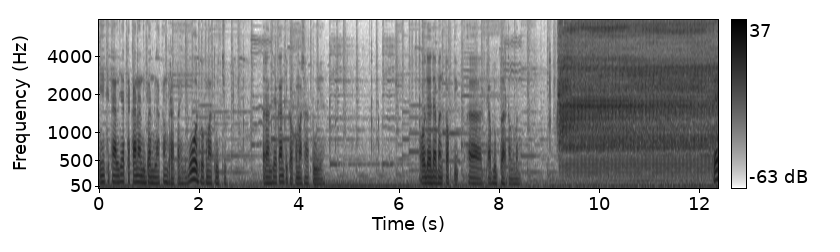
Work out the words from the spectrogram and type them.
Ini kita lihat tekanan di ban belakang berapa ini. Wow, 2,7. Padahal dia kan 3,1 ya. Oh, dia ada mentok di, uh, 30 bar, teman-teman. Oke.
